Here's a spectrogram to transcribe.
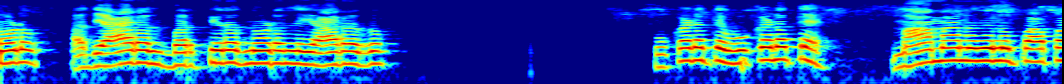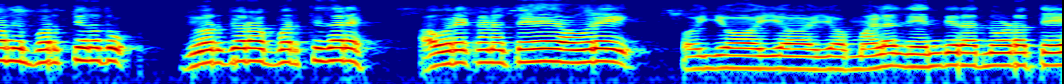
ನೋಡು, ಅದ್ ಯಾರಲ್ಲಿ ಬರ್ತಿರೋದು ನೋಡಲಿ ಯಾರದು ಉಕಡತೆ ಉಕಡತೆ. ಮಾಮನ ಪಾಪನೇ ಬರ್ತಿರೋದು. ಜೋರ್ ಜೋರಾಗಿ ಬರ್ತಿದ್ದಾರೆ ಅವರೇ ಕಣತೆ, ಅವರೇ. ಅಯ್ಯೋ ಅಯ್ಯೋ ಅಯ್ಯೋ ಮಳೆ ಎಂದಿರೋದ್ ನೋಡತೆ.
